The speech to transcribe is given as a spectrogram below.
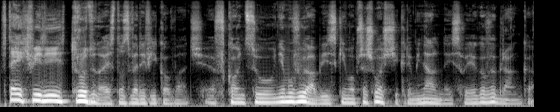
W tej chwili trudno jest to zweryfikować. W końcu nie mówiła bliskim o przeszłości kryminalnej swojego wybranka.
